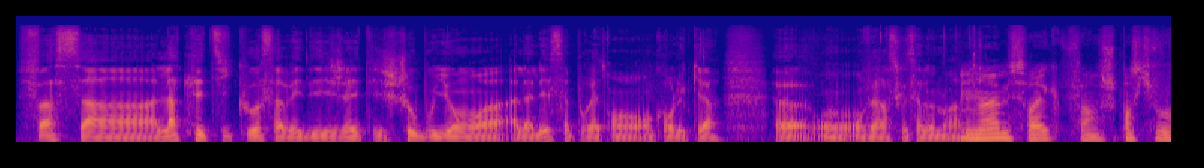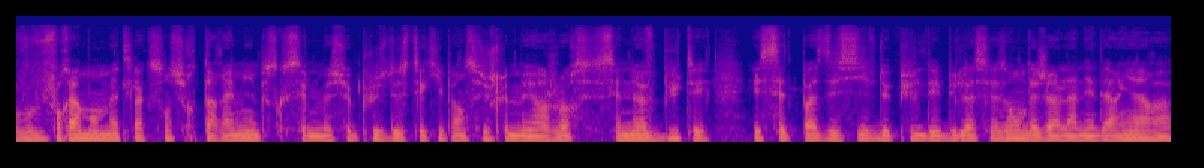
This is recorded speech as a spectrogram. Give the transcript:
face à l'Atlético. Ça avait déjà été chaud bouillon à, à l'aller, ça pourrait être en- encore le cas. Euh, on, on verra ce que ça donnera. Ouais, mais c'est vrai que je pense qu'il faut vraiment mettre l'accent sur Taremi parce que c'est le monsieur plus de cette équipe. hein, c'est juste le meilleur joueur. C'est c'est 9 et, et 7 passes décisives depuis le début de la saison. Déjà l'année dernière, euh,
